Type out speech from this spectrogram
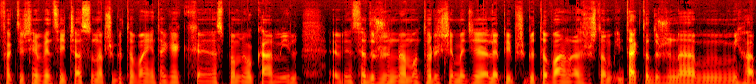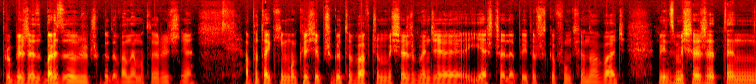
faktycznie więcej czasu na przygotowanie, tak jak wspomniał Kamil, więc ta drużyna motorycznie będzie lepiej przygotowana. Zresztą i tak ta drużyna Michała Probierza jest bardzo dobrze przygotowana motorycznie, a po takim okresie przygotowawczym myślę, że będzie jeszcze lepiej to wszystko funkcjonować. Więc myślę, że ten,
